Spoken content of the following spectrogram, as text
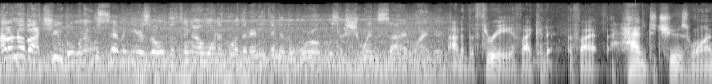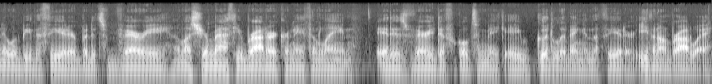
I don't know about you, but when I was seven years old, the thing I wanted more than anything in the world was a Schwinn Sidewinder. Out of the three, if I could, if I had to choose one, it would be the theater. But it's very, unless you're Matthew Broderick or Nathan Lane, it is very difficult to make a good living in the theater, even on Broadway.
